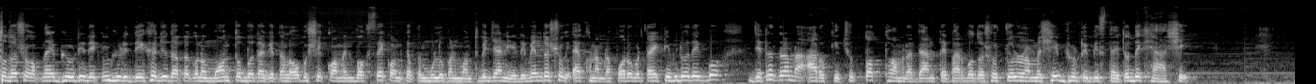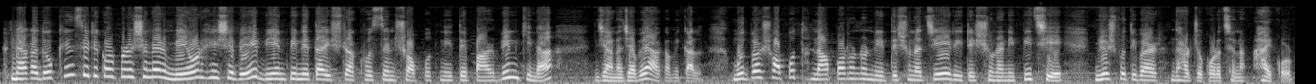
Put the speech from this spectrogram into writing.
তো দর্শক, আপনার ভিডিওটি দেখুন ভিডিও দেখে যদি আপনার কোনো মন্তব্য থাকে, তাহলে অবশ্যই কমেন্ট বক্সে কমেন্ট আপনার মূল্যবান মন্তব্য জানিয়ে দেবেন। দর্শক, এখন আমরা পরবর্তী একটি ভিডিও দেখব যেটাতে আমরা আরও কিছু তথ্য আমরা জানতে পারব। দর্শক, চলুন আমরা সেই ভিডিওটি বিস্তারিত দেখে আসি। ঢাকা দক্ষিণ সিটি কর্পোরেশনের মেয়র হিসেবে বিএনপি নেতা ইশরাক হোসেন শপথ নিতে পারবেন কিনা জানা যাবে আগামীকাল। বুধবার শপথ না পড়ানোর নির্দেশনা চেয়ে রিটের শুনানি পিছিয়ে বৃহস্পতিবার ধার্য করেছেন হাইকোর্ট।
